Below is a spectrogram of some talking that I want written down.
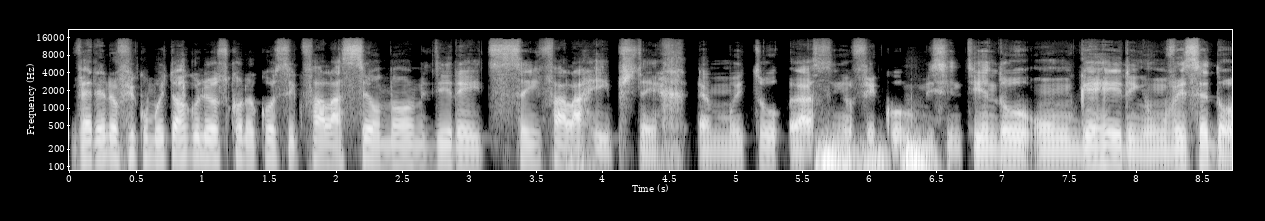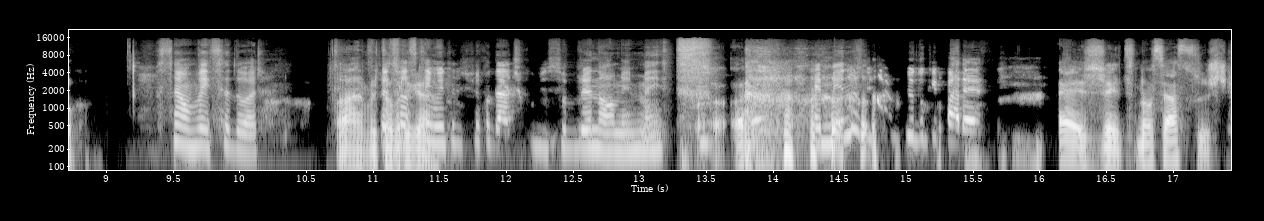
Verena, eu fico muito orgulhoso quando eu consigo falar seu nome direito sem falar hipster. É muito assim, eu fico me sentindo um guerreirinho, um vencedor. Você é um vencedor. Ai, muito Pessoas têm obrigado. muita dificuldade com o meu sobrenome, mas. é menos difícil do que parece. É, gente, não se assuste.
